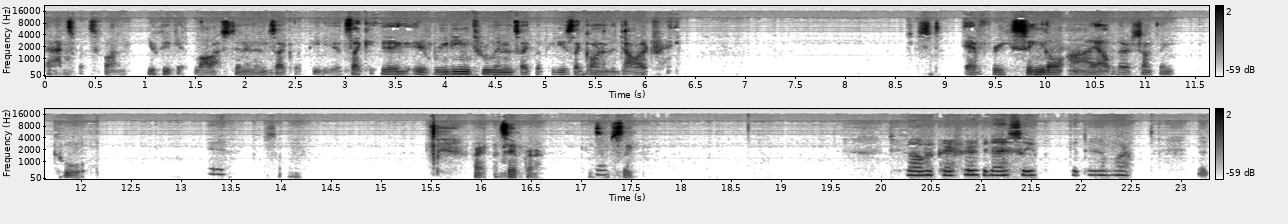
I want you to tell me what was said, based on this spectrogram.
that's what's fun. You could get lost in an encyclopedia. It's like it, it- reading through an encyclopedia is like going to the Dollar Tree. Just every single aisle, there's something cool. Yeah. So. All right, let's say a prayer. Get some sleep. God, we pray for a good night's sleep, good day tomorrow. That,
